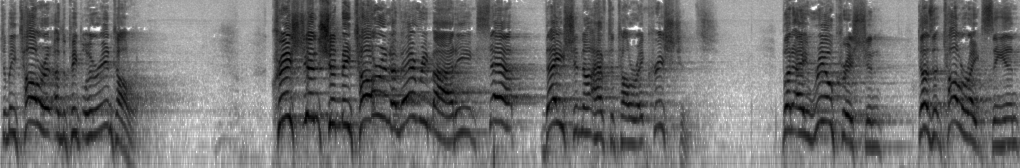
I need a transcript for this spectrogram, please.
to be tolerant of the people who are intolerant. Christians should be tolerant of everybody except they should not have to tolerate Christians. But a real Christian doesn't tolerate sin,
